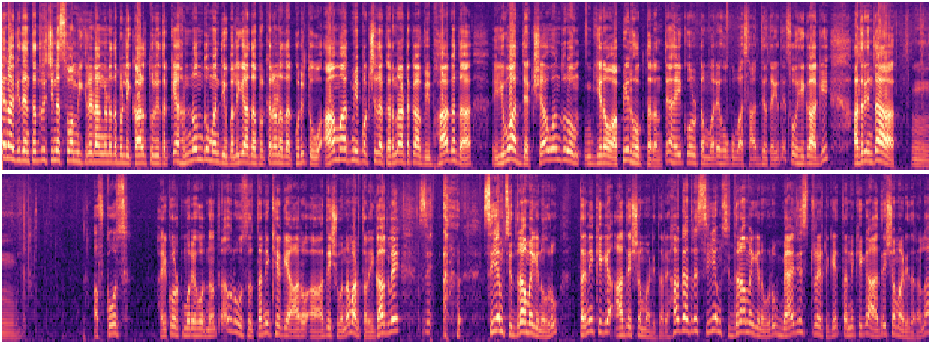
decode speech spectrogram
ಏನಾಗಿದೆ ಅಂತಂದರೆ ಚಿನ್ನಸ್ವಾಮಿ ಕ್ರೀಡಾಂಗಣದ ಬಳಿ ಕಾಲ್ತುಳಿತಕ್ಕೆ ಹನ್ನೊಂದು ಮಂದಿ ಬಲಿಯಾದ ಪ್ರಕರಣದ ಕುರಿತು ಆಮ್ ಆದ್ಮಿ ಪಕ್ಷದ ಕರ್ನಾಟಕ ವಿಭಾಗದ ಯುವ ಅಧ್ಯಕ್ಷ ಒಂದು, ಏನೋ ಅಪೀಲ್ ಹೋಗ್ತಾರಂತೆ. ಹೈಕೋರ್ಟ್ ಮೊರೆ ಹೋಗುವ ಸಾಧ್ಯತೆ ಇದೆ. ಸೊ ಹೀಗಾಗಿ, ಅದರಿಂದ ಅಫ್ಕೋರ್ಸ್ ಹೈಕೋರ್ಟ್ ಮೊರೆ ಹೋದ ನಂತರ ಅವರು ತನಿಖೆಗೆ ಆರೋ, ಆದೇಶವನ್ನು ಮಾಡ್ತಾರೆ. ಈಗಾಗಲೇ ಸಿ ಎಂ ಸಿದ್ದರಾಮಯ್ಯನವರು ತನಿಖೆಗೆ ಆದೇಶ ಮಾಡಿದ್ದಾರೆ. ಹಾಗಾದರೆ ಸಿ ಎಂ ಸಿದ್ದರಾಮಯ್ಯನವರು ಮ್ಯಾಜಿಸ್ಟ್ರೇಟ್ಗೆ ತನಿಖೆಗೆ ಆದೇಶ ಮಾಡಿದಾರಲ್ಲ,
